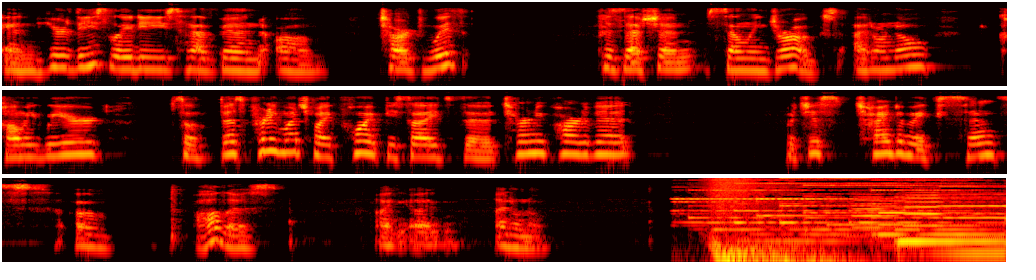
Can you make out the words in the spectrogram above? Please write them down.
and here these ladies have been um, charged with possession, selling drugs. I don't know, call me weird. So that's pretty much my point besides the attorney part of it, but just trying to make sense of all this. I, I, I don't know thank you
